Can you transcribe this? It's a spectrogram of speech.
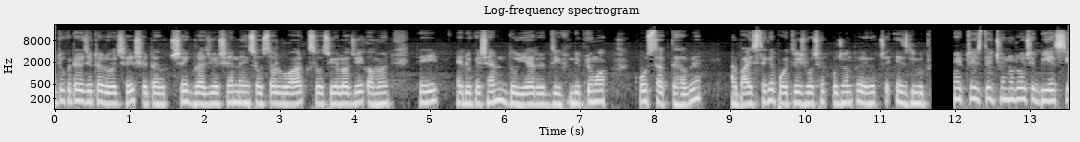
এডুকেটার যেটা রয়েছে সেটা হচ্ছে graduation in social work sociology community education দুই ইয়ারের ডিপ্লোমা কোর্স থাকতে হবে। আর বাইশ থেকে পঁয়ত্রিশ বছর পর্যন্ত এ হচ্ছে এজ লিমিট অপটিমেট্রিস্টদের জন্য রয়েছে বিএসসি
